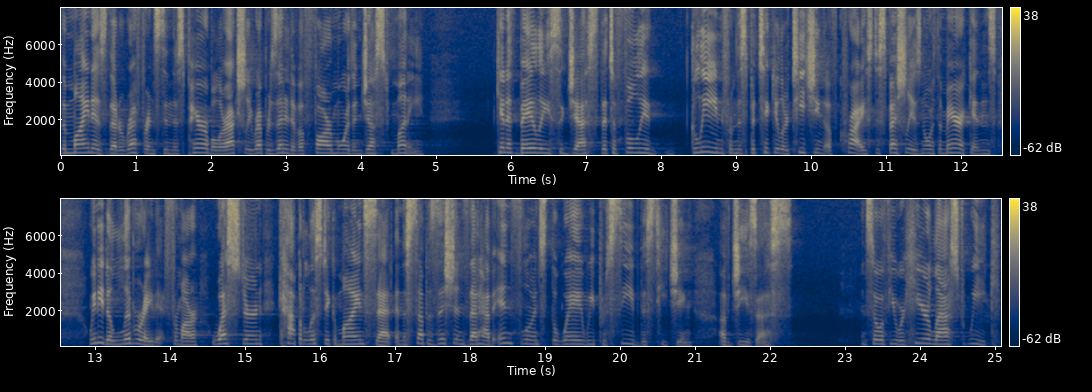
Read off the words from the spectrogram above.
the minas that are referenced in this parable are actually representative of far more than just money. Kenneth Bailey suggests that to fully glean from this particular teaching of Christ, especially as North Americans, we need to liberate it from our Western capitalistic mindset and the suppositions that have influenced the way we perceive this teaching of Jesus. And so, if you were here last week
